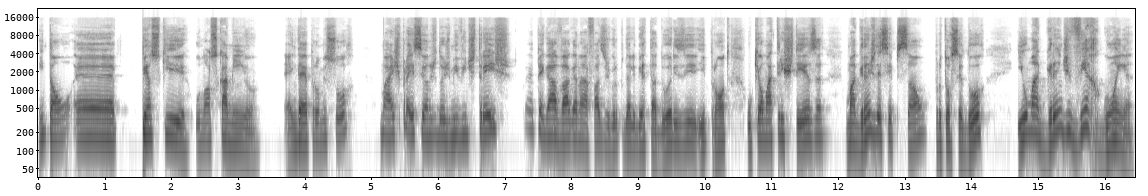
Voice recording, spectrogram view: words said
Então, é, penso que o nosso caminho ainda é promissor, mas para esse ano de 2023 é pegar a vaga na fase de grupo da Libertadores e, e pronto. O que é uma tristeza, uma grande decepção para o torcedor e uma grande vergonha,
